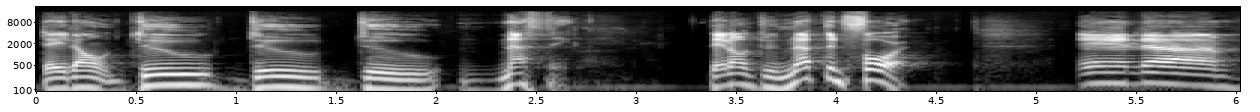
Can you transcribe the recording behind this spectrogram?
They don't do, do, do nothing. They don't do nothing for it. And um,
